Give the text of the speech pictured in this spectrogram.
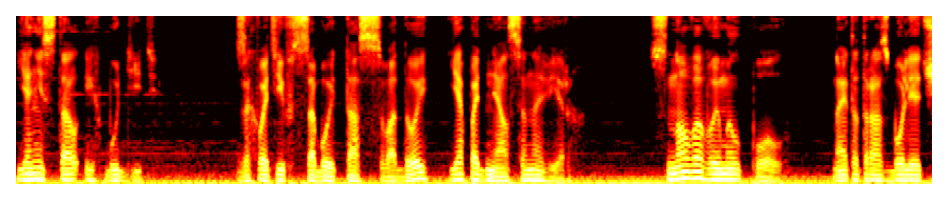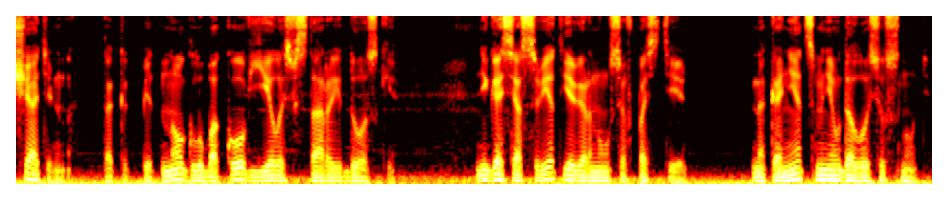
Я не стал их будить. Захватив с собой таз с водой, я поднялся наверх. Снова вымыл пол на этот раз более тщательно, так как пятно глубоко въелось в старые доски. Не гася свет, я вернулся в постель. Наконец мне удалось уснуть.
